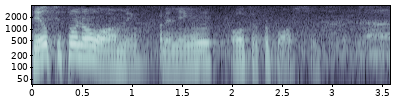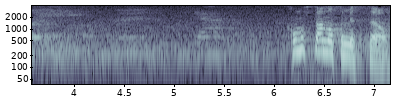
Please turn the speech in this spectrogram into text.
Deus se tornou homem para nenhum outro propósito. Como está a nossa missão?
